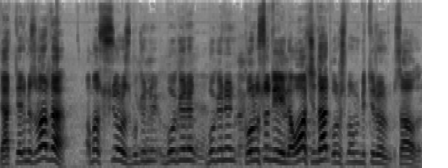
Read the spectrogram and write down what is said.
dertlerimiz var da ama susuyoruz. Bugün bugünün bugünün konusu değil. O açıdan konuşmamı bitiriyorum. Sağ olun.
